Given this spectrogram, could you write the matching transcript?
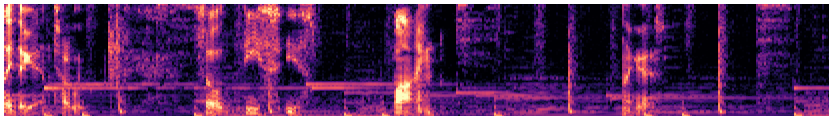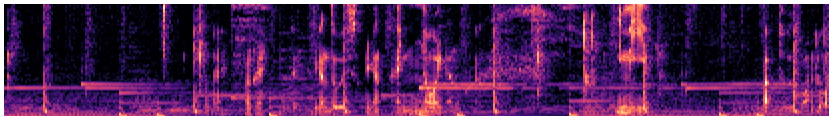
Add it again, shall we? So this is fine. I guess. Okay, okay, okay. I can do this. I can. I know I can. Give me you. Back to the drawing board.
